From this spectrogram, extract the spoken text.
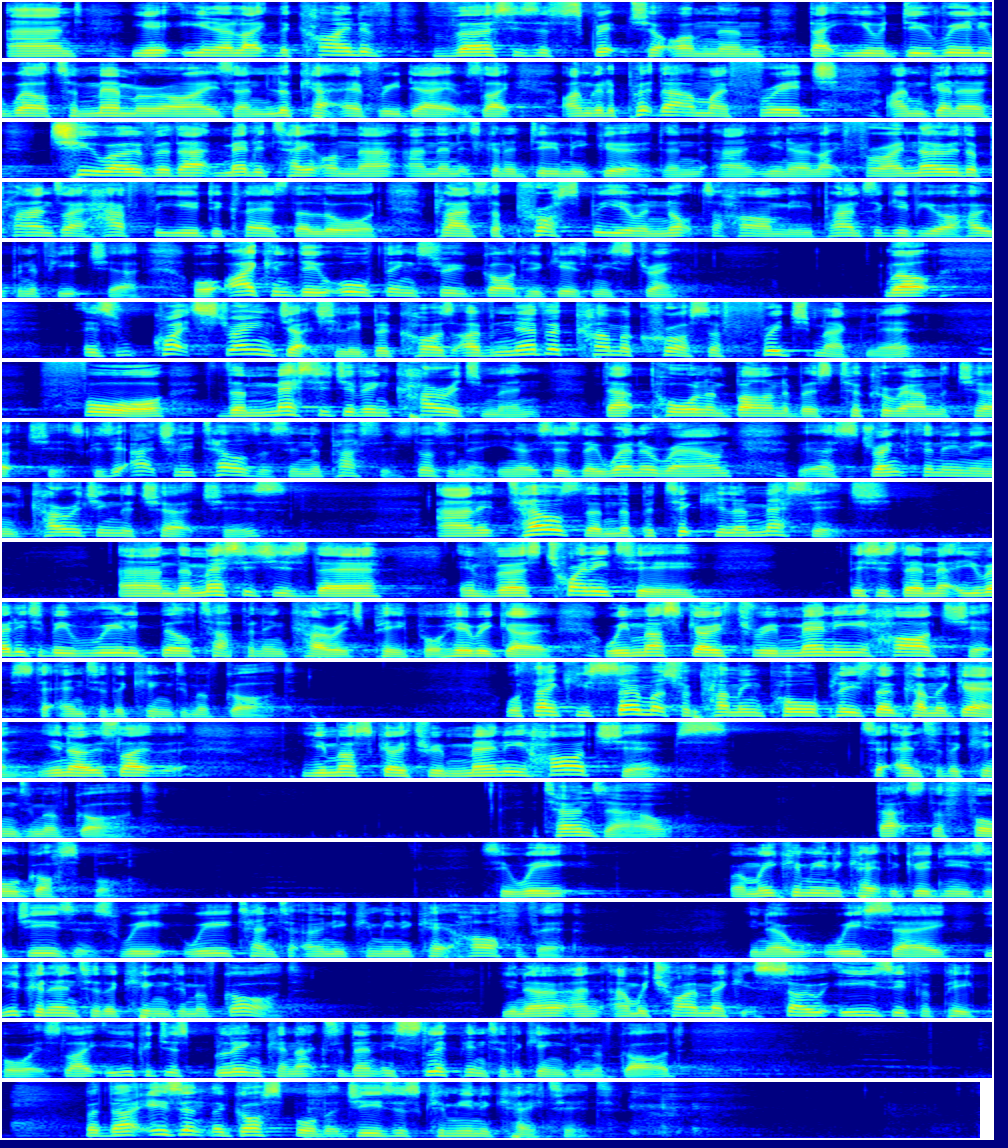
and you, you, know like the kind of verses of scripture on them that you would do really well to memorize and look at every day. It was like i'm going to put that on my fridge. I'm going to chew over that meditate on that and then it's going to do me good. And, and you know like for i know the plans i have for you declares the lord plans to prosper you and not to harm you plans to give you a hope and a future or i can do all things through god who gives me strength. Well it's quite strange actually because i've never come across a fridge magnet for the message of encouragement that Paul and Barnabas took around the churches. Because it actually tells us in the passage, doesn't it? You know, it says they went around uh, strengthening and encouraging the churches, and it tells them the particular message. And the message is there in verse 22. This is their. Me- Are you ready to be really built up and encourage people? Here we go. We must go through many hardships to enter the kingdom of God. Well, thank you so much for coming, Paul. Please don't come again. You know, it's like you must go through many hardships to enter the kingdom of God. It turns out that's the full gospel. See, we, when we communicate the good news of Jesus, we, we tend to only communicate half of it. You know, we say, you can enter the kingdom of God you know, and, and we try and make it so easy for people. It's like you could just blink and accidentally slip into the kingdom of God. But that isn't the gospel that Jesus communicated.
